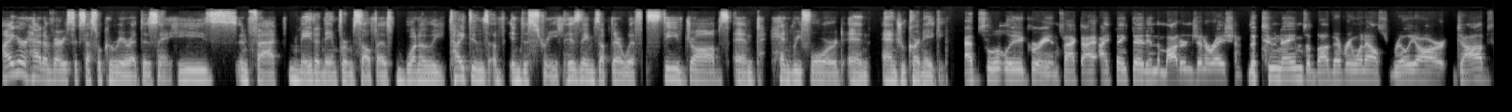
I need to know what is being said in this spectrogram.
Iger had a very successful career at Disney. He's, in fact, made a name for himself as one of the titans of industry. His name's up there with Steve Jobs and Henry Ford and Andrew Carnegie. Absolutely agree. In fact, I, I, think that in the modern generation, the two names above everyone else really are Jobs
